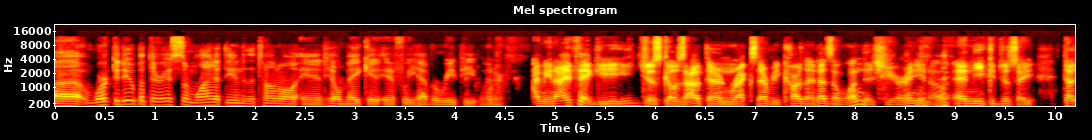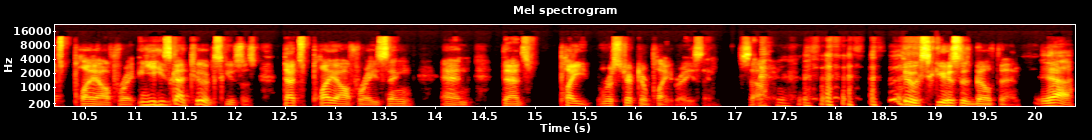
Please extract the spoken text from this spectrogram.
uh, work to do, but there is some line at the end of the tunnel, and he'll make it if we have a repeat winner. I mean, I think he just goes out there and wrecks every car that hasn't won this year, you know. and you could just say that's playoff race. He's got two excuses: that's playoff racing, and that's plate restrictor plate racing. So, two excuses built in. Yeah.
